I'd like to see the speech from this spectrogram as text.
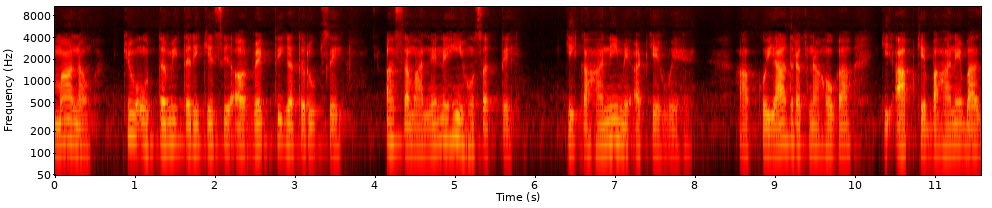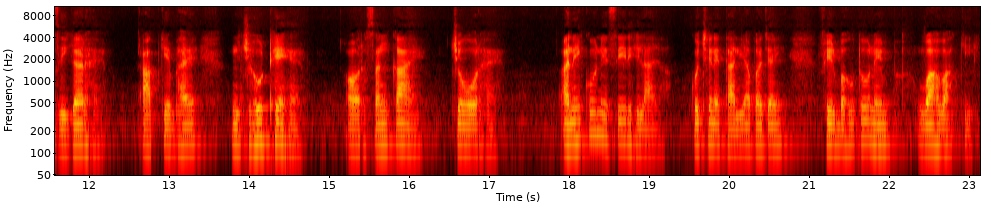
मानव क्यों उद्यमी तरीके से और व्यक्तिगत रूप से असामान्य नहीं हो सकते। की कहानी में अटके हुए हैं। आपको याद रखना होगा कि आपके बहाने बाजीगर हैं, आपके भय झूठे हैं और शंकाएँ चोर हैं। अनेकों ने सिर हिलाया, कुछ ने तालियाँ बजाई, फिर बहुतों ने वाह वाह की।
